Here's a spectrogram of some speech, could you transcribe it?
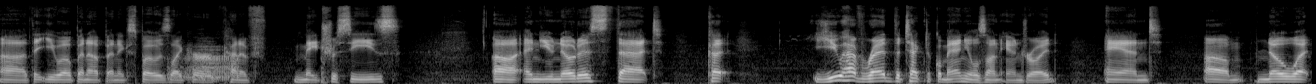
uh, that you open up and expose like her kind of matrices. Uh, and you notice that cut. You have read the technical manuals on Android and um, know what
